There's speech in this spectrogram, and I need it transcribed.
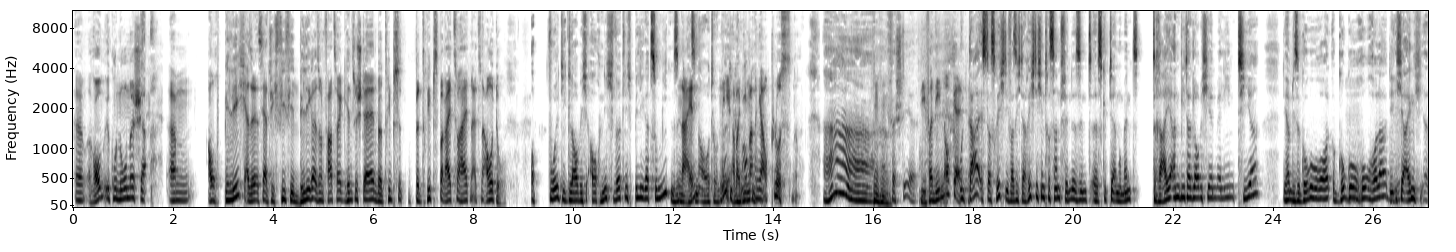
äh, raumökonomisch, Ja. ähm, auch billig. Also es ist ja natürlich viel, viel billiger, so ein Fahrzeug hinzustellen, betriebs, betriebsbereit zu halten als ein Auto. Obwohl die, glaube ich, auch nicht wirklich billiger zu mieten sind als Nein, ein Auto. Ne? nee, aber können die machen ja auch Plus. Ne? Ah, verstehe. Die verdienen auch Geld. Und da ist das richtig. Was ich da richtig interessant finde, sind, äh, es gibt ja im Moment drei Anbieter, glaube ich, hier in Berlin. Tier, die haben diese Gogoro-Roller, die ich ja eigentlich äh,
